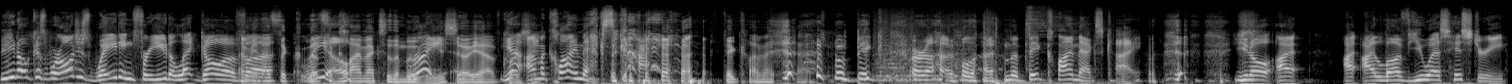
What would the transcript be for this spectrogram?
you know, because we're all just waiting for you to let go of. I mean, uh, that's the that's Leo. the climax of the movie. Right. So yeah, of course. Yeah, I'm you- a climax guy. big climax. guy. I'm a big, or uh, hold on, I'm a big climax guy. you know, I, I I love U.S. history.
